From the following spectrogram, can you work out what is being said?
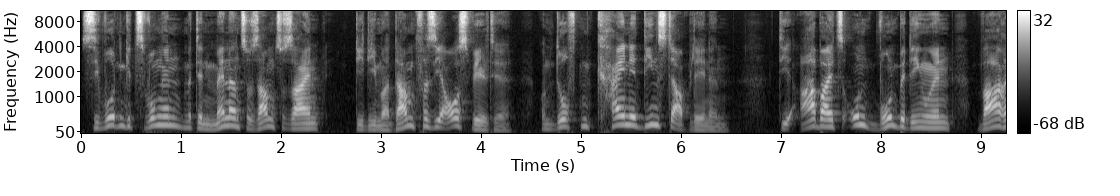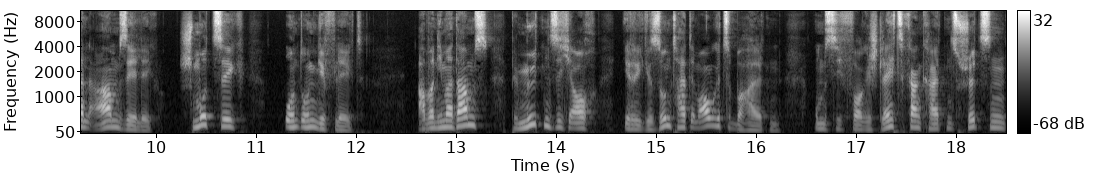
Sie wurden gezwungen, mit den Männern zusammen zu sein, die die Madame für sie auswählte, und durften keine Dienste ablehnen. Die Arbeits- und Wohnbedingungen waren armselig, schmutzig und ungepflegt. Aber die Madams bemühten sich auch, ihre Gesundheit im Auge zu behalten, um sie vor Geschlechtskrankheiten zu schützen,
